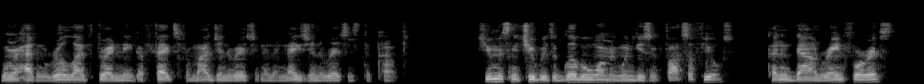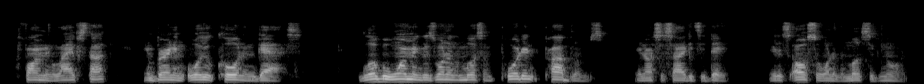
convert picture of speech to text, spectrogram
when we're having real life threatening effects for my generation and the next generations to come. Humans contribute to global warming when using fossil fuels, cutting down rainforests, farming livestock, and burning oil, coal, and gas. Global warming is one of the most important problems in our society today. It is also one of the most ignored.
